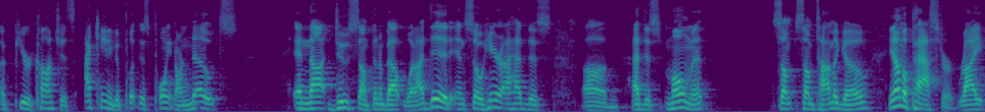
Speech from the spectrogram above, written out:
a pure conscience, I can't even put this point in our notes and not do something about what I did. And so here I had this, um, this moment some, some time ago. You know, I'm a pastor, right?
